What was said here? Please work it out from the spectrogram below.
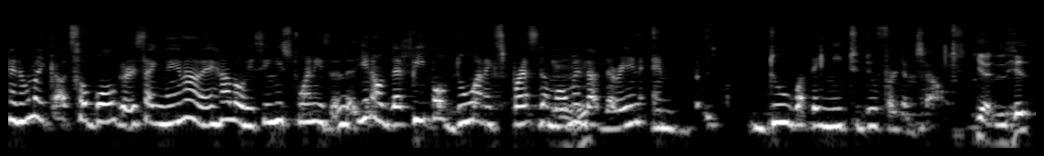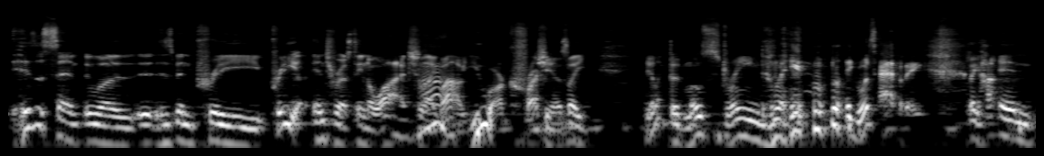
And oh my God, so vulgar. It's like, nena, déjalo. He's in his 20s. You know, let people do and express the moment Mhm. that they're in and do what they need to do for themselves. Yeah, his his ascent was has been pretty pretty interesting to watch. Like, Mm. wow, you are crushing. It's like you're like the most streamed. Like, like what's happening? Like, how, and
